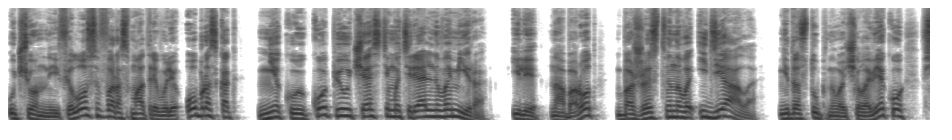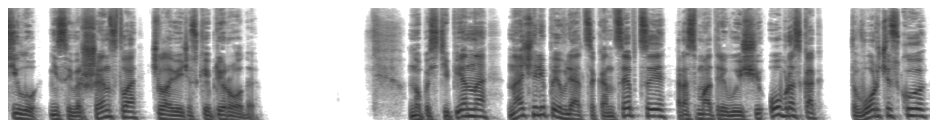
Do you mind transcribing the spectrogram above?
ученые и философы рассматривали образ как некую копию части материального мира или, наоборот, божественного идеала, недоступного человеку в силу несовершенства человеческой природы. Но постепенно начали появляться концепции, рассматривающие образ как творческую,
